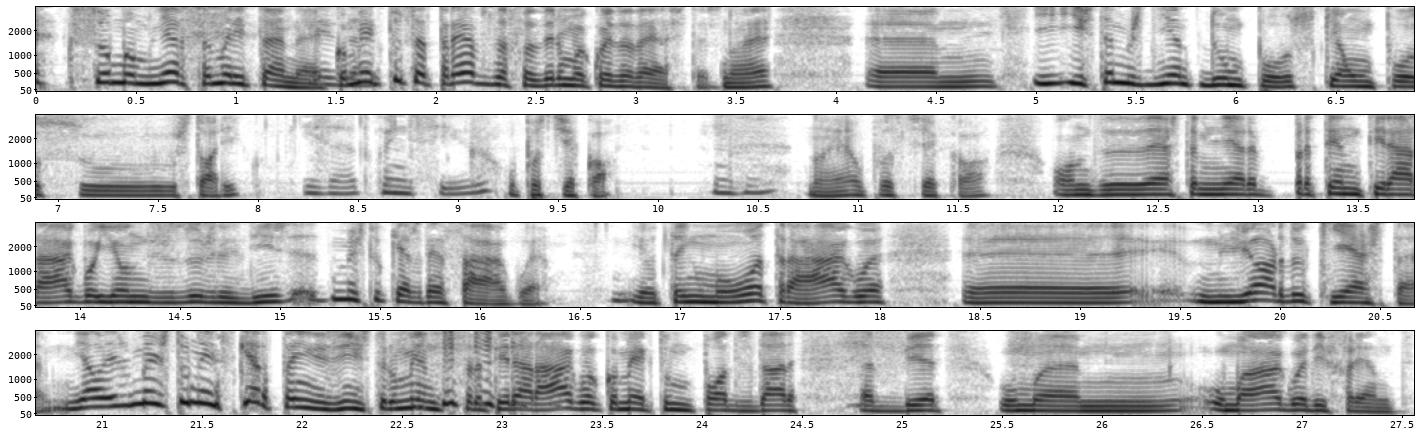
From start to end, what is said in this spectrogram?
que sou uma mulher samaritana? Exato. Como é que tu te atreves a fazer uma coisa destas, não é? Um, e, e estamos diante de um poço que é um poço histórico. Exato, conhecido. O Poço de Jacó. Uhum. Não é? O Poço de Jacó, onde esta mulher pretende tirar água e onde Jesus lhe diz: Mas tu queres dessa água? eu tenho uma outra água uh, melhor do que esta. E ela diz, mas tu nem sequer tens instrumentos para tirar a água, como é que tu me podes dar a beber uma, uma água diferente?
